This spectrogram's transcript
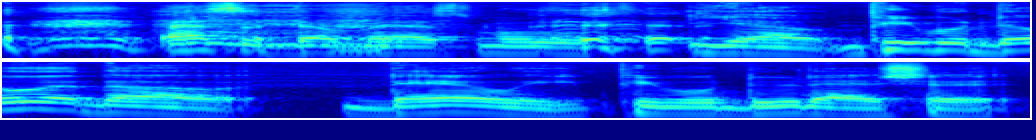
That's a dumbass move. Yo, people do it though daily. People do that shit,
